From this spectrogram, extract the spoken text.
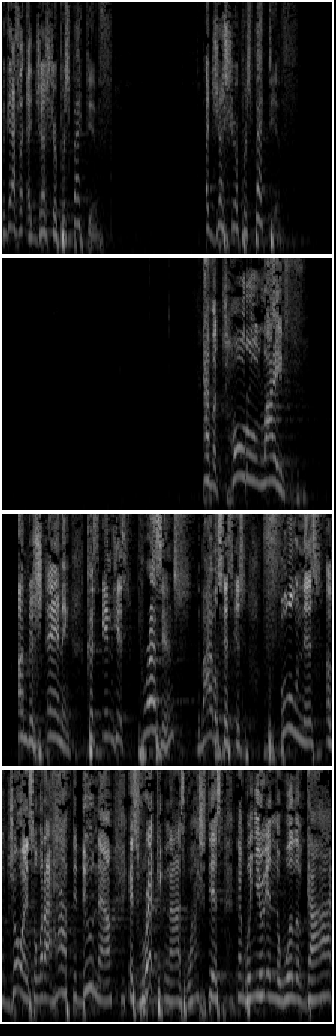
But God's like, adjust your perspective. Adjust your perspective. Have a total life understanding. Because in his presence, the Bible says, is fullness of joy. So what I have to do now is recognize, watch this, that when you're in the will of God,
